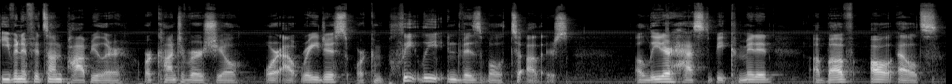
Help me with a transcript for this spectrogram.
even if it's unpopular or controversial or outrageous or completely invisible to others. A leader has to be committed, above all else,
